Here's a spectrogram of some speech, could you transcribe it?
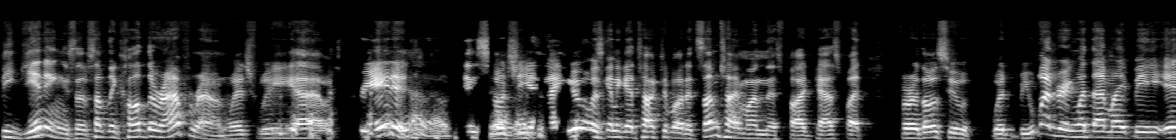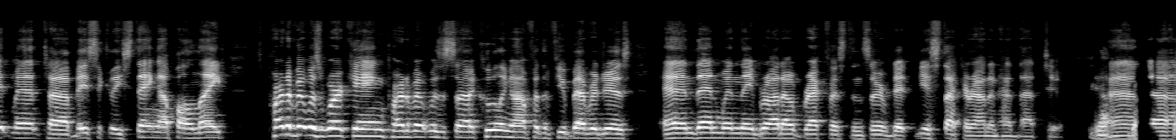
beginnings of something called the wraparound, which we uh, created in Sochi. Yeah, and I knew it was going to get talked about at some time on this podcast. But for those who would be wondering what that might be, it meant uh, basically staying up all night. Part of it was working, part of it was uh, cooling off with a few beverages. And then when they brought out breakfast and served it, you stuck around and had that too. Yeah. And, uh,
